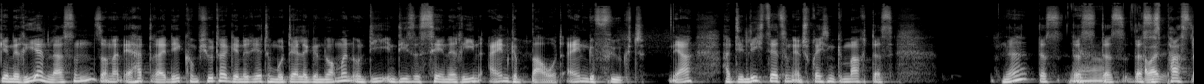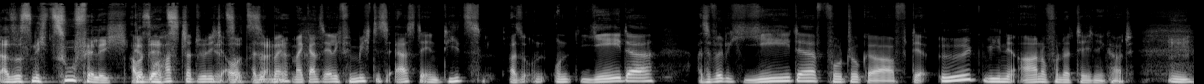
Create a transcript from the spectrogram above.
generieren lassen, sondern er hat 3D-Computer generierte Modelle genommen und die in diese Szenerien eingebaut, eingefügt. Ja, hat die Lichtsetzung entsprechend gemacht, dass ne, dass, dass, Ja, dass, dass aber- es passt. Also es ist nicht zufällig. Aber gesetzt, du hast natürlich auch, also sozusagen, mal, ne? mal ganz ehrlich, für mich das erste Indiz, also und, und jeder, also wirklich jeder Fotograf, der irgendwie eine Ahnung von der Technik hat, Mhm.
